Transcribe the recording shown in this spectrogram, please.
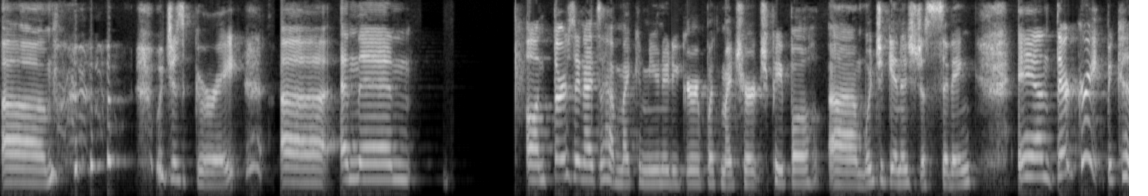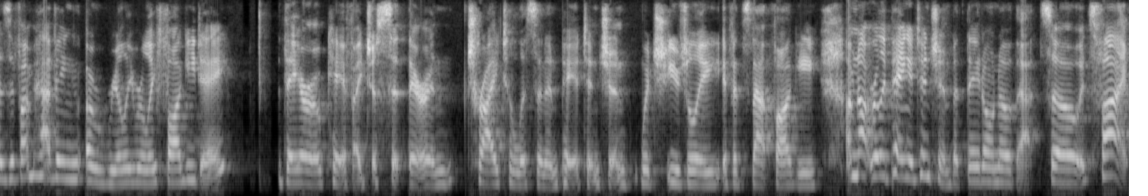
um, which is great. Uh, and then on Thursday nights, I have my community group with my church people, um, which again is just sitting. And they're great because if I'm having a really, really foggy day, they are okay if I just sit there and try to listen and pay attention, which usually, if it's that foggy, I'm not really paying attention, but they don't know that. So it's fine.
